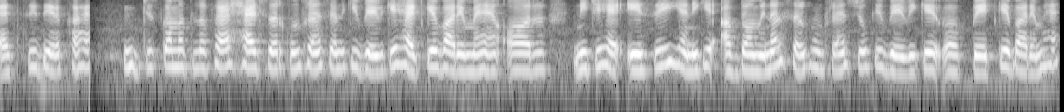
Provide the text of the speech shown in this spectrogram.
एचसी दे रखा है, जिसका मतलब है हेड सर्कमफ्रेंस यानी कि बेबी के हेड के बारे में है। और नीचे है एसी यानी कि अबडोमिनल सर्कमफ्रेंस जो कि बेबी के पेट के बारे में है।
